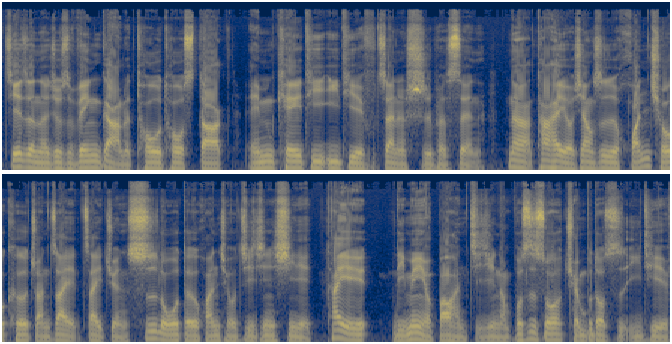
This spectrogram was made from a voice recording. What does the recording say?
接着呢就是 Vanguard 的 Total Stock MKT ETF 占了十 percent，那它还有像是环球可转债债券施罗德环球基金系列，它也里面有包含基金呢，不是说全部都是 ETF。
